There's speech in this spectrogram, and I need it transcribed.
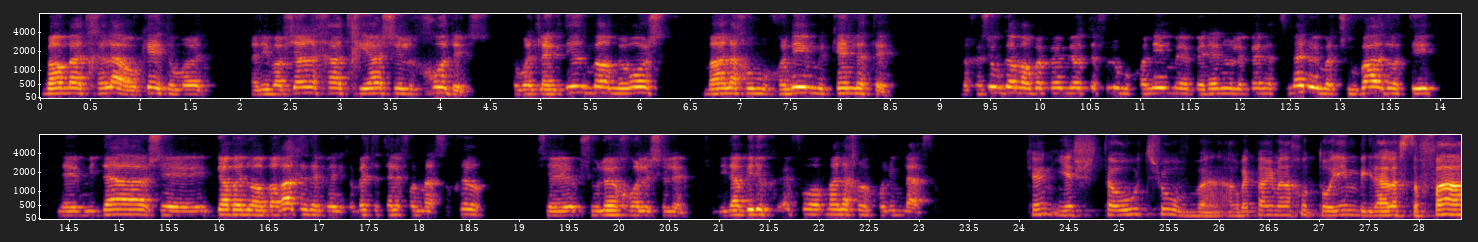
כבר מההתחלה, אוקיי? זאת אומרת, אני מאפשר לך דחייה של חודש. זאת אומרת, להגדיר כבר מראש מה אנחנו מוכנים כן לתת. וחשוב גם הרבה פעמים להיות אפילו מוכנים בינינו לבין עצמנו עם התשובה הזאת, למידה שיפגע בנו הברק הזה ונקבל את הטלפון מהסוחר שהוא לא יכול לשלם. שנדע בדיוק איפה, מה אנחנו יכולים לעשות. כן, יש טעות, שוב, הרבה פעמים אנחנו טועים בגלל השפה,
